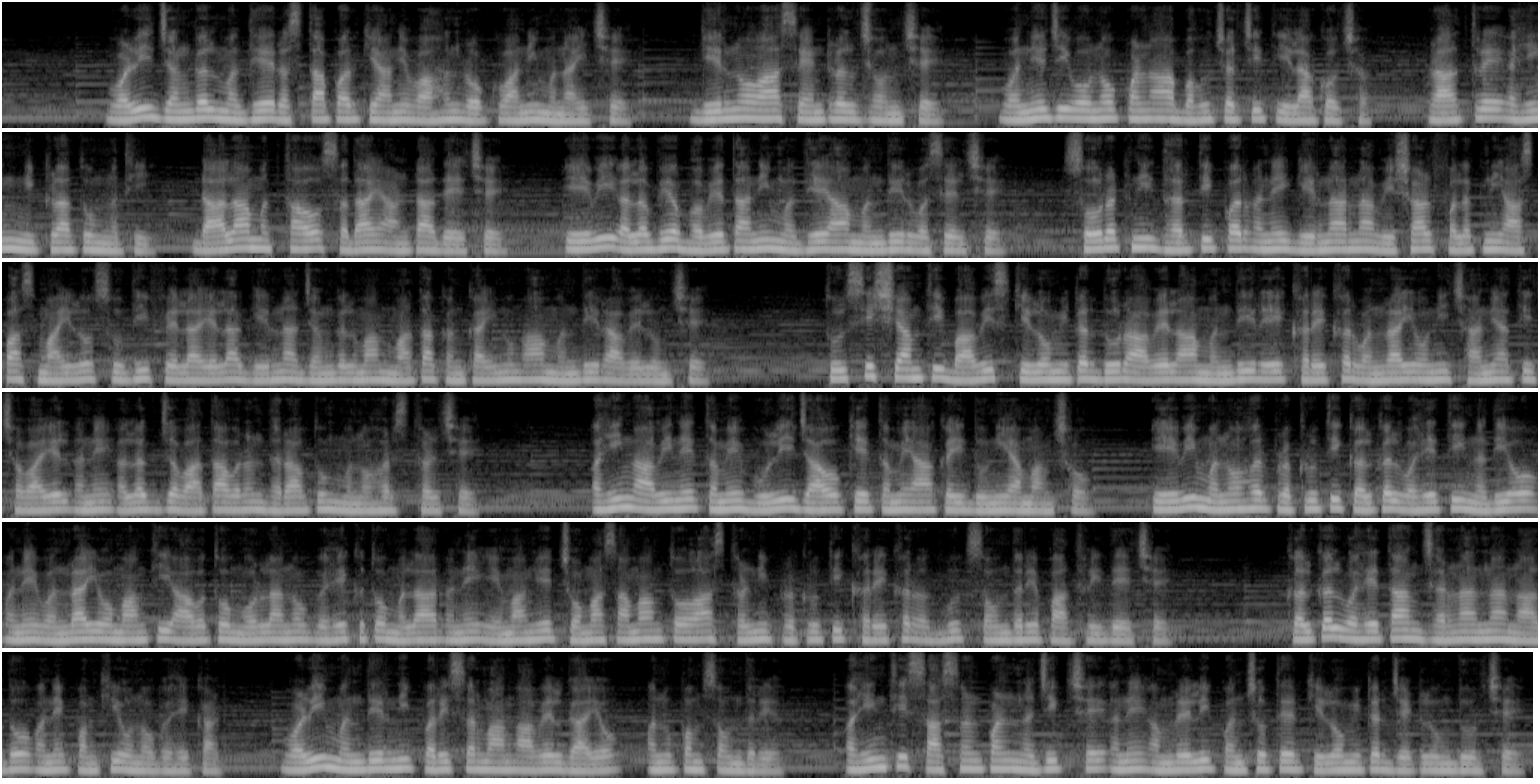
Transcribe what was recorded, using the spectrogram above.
વળી જંગલ મધ્યે રસ્તા પર ક્યાંને વાહન રોકવાની મનાઈ છે. ગીરનો આ સેન્ટ્રલ ઝોન છે. વન્યજીવોનો પણ આ બહુચર્ચિત ઇલાકો છે. રાત્રે અહીં નીકળાતું નથી. ડાલા મથ્થાઓ સદાય આંટા દે છે. એવી અલભ્ય ભવ્યતાની મધ્યે આ મંદિર વસેલ છે. સોરઠની ધરતી પર અને ગિરનારના વિશાળ ફલકની આસપાસ માઇલો સુધી ફેલાયેલા ગીરના જંગલમાં માતા કંકાઈનું આ મંદિર આવેલું છે. તુલસીશ્યામથી બાવીસ કિલોમીટર દૂર આવેલ આ મંદિર એ ખરેખર વનરાઈઓની છાન્યાથી છવાયેલ અને અલગ જ વાતાવરણ ધરાવતું મનોહર સ્થળ છે. અહીં આવીને તમે ભૂલી જાઓ કે તમે આ કઈ દુનિયામાં છો. એવી મનોહર પ્રકૃતિ કલકલ વહેતી નદીઓ અને વનરાઈઓમાંથી આવતો મોરલાનો ગહેકતો મલાર અને એમાંગે ચોમાસામાં તો આ સ્થળની પ્રકૃતિ ખરેખર અદ્ભુત સૌંદર્ય પાથરી દે છે. કલકલ વહેતાંગ ઝરણાના નાદો અને પંખીઓનો ગહેકાટ વળી મંદિરની પરિસરમાં આવેલ ગાયો, અનુપમ સૌંદર્ય. અહીંથી સાસણ પણ નજીક છે અને અમરેલી પંચોતેર કિલોમીટર જેટલું દૂર છે.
